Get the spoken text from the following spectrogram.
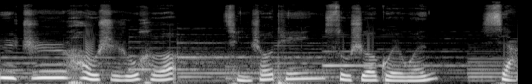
欲知后事如何，请收听《宿舍鬼闻》下。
